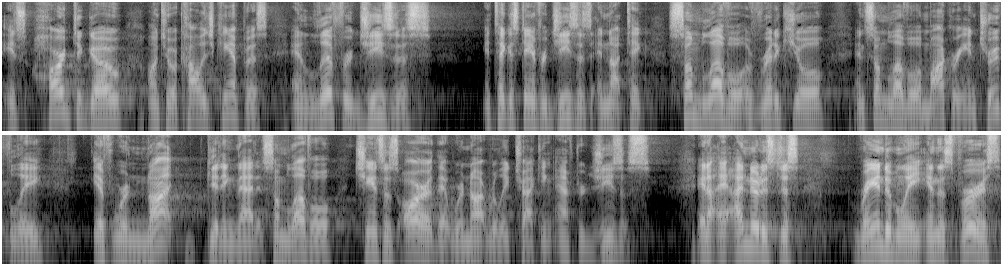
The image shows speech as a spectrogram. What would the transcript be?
it's hard to go onto a college campus and live for Jesus and take a stand for Jesus and not take some level of ridicule and some level of mockery. And truthfully, if we're not getting that at some level, chances are that we're not really tracking after Jesus. And I, I noticed just randomly in this verse,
